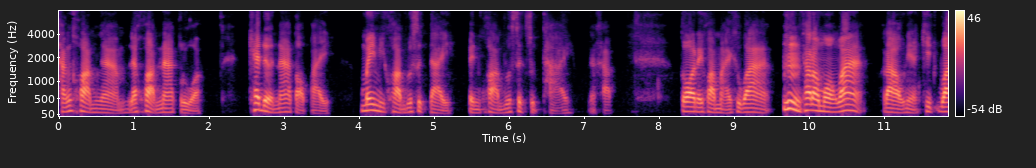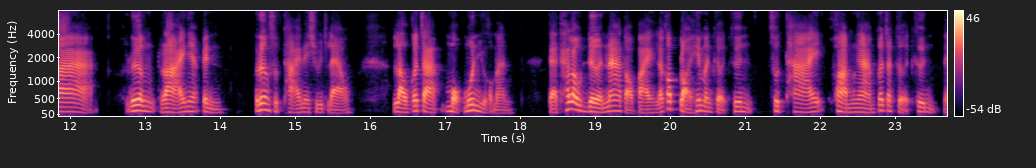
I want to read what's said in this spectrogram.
ทั้งความงามและความน่ากลัว แค่เดินหน้าต่อไป ไม่มีความรู้สึกใด เป็นความรู้สึกสุดท้ายนะครับ ก็ในความหมายคือว่า ถ้าเรามองว่าเราเนี่ยคิดว่าเรื่องร้ายเนี่ยเป็นเรื่องสุดท้ายในชีวิตแล้ว เราก็จะหมกมุ่นอยู่กับมัน แต่ถ้าเราเดินหน้าต่อไป แล้วก็ปล่อยให้มันเกิดขึ้น สุดท้ายความงามก็จะเกิดขึ้นใน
